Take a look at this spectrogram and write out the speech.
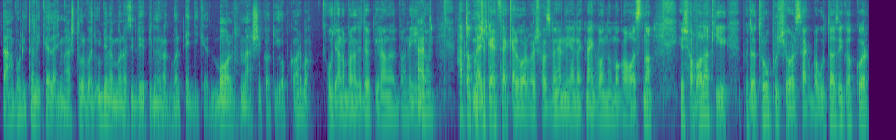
távolítani kell egymástól, vagy ugyanabban az időpillanatban egyiket bal, másikat jobb karba? Ugyanabban az időpillanatban, így hát, van. Hát akkor megy. csak egyszer kell orvoshoz menni, ennek megvan a maga haszna. És ha valaki például trópusi országba utazik, akkor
